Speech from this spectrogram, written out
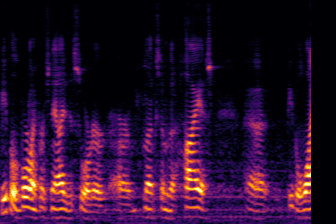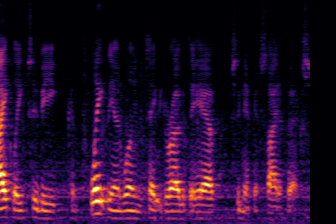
people with borderline personality disorder are among some of the highest uh, people likely to be completely unwilling to take a drug if they have significant side effects.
